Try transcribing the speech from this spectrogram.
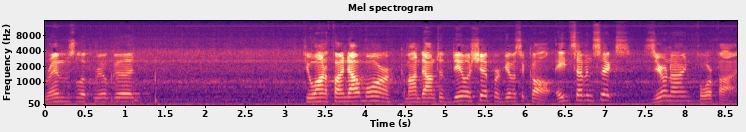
Rims look real good. If you want to find out more, come on down to the dealership or give us a call. 876 0945.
